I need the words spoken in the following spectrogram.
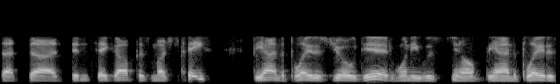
that uh, didn't take up as much space behind the plate as Joe did when he was, you know, behind the plate as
